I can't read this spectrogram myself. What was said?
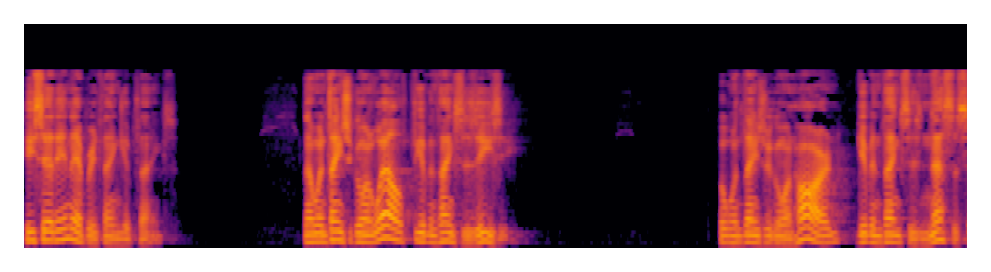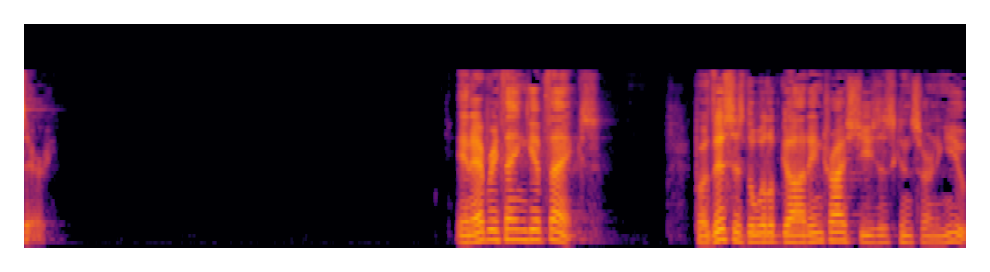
He said, In everything give thanks. Now, when things are going well, giving thanks is easy. But when things are going hard, giving thanks is necessary. In everything give thanks. For this is the will of God in Christ Jesus concerning you.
